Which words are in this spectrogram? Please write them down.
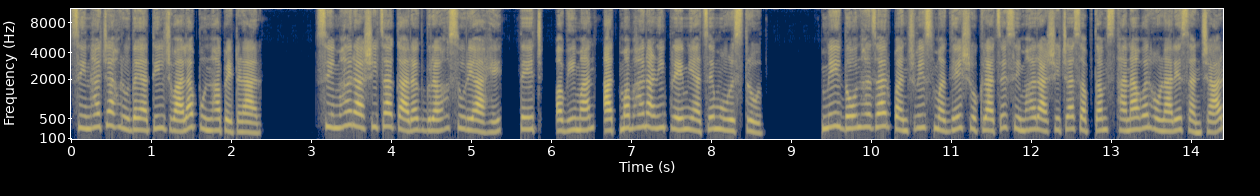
सिंहाच्या हृदयातील ज्वाला पुन्हा पेटणार. सिंह राशीचा कारक ग्रह सूर्य आहे तेज अभिमान आत्मभान आणि प्रेम याचे मूळ स्रोत. मे दोन हजार पंचवीसमध्ये शुक्राचे सिंह राशीच्या सप्तम स्थानावर होणारे संचार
